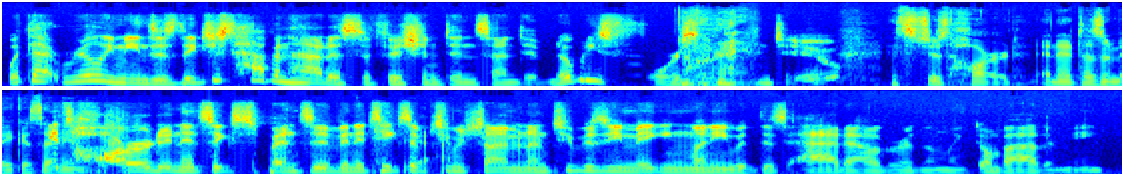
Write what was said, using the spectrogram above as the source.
what that really means is they just haven't had a sufficient incentive. Nobody's forcing right. them to. It's just hard, and it doesn't make us. It's hard, and it's expensive, and it takes yeah. up too much time, and I'm too busy making money with this ad algorithm. Like, don't bother me.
